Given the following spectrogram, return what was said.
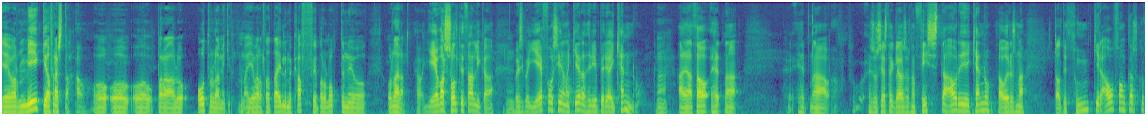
Ég var mikið að fresta og, og, og bara alveg ótrúlega mikið. Þannig að ég var alltaf að dæli með kaffi bara á nóttunni og, og læra. Já, ég var svolítið það líka. Og veistu hvað ég fór síðan að gera þegar ég byrjaði í kennu ja. að þá hérna hérna eins og sérstaklega svona fyrsta árið í kennu þá eru svona þungir áfangar sko.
